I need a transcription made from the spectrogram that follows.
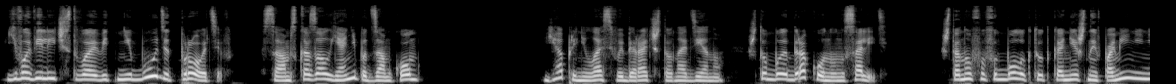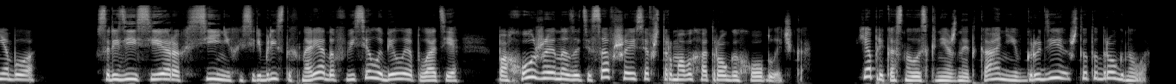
Его величество ведь не будет против. Сам сказал, я не под замком. Я принялась выбирать, что надену, чтобы дракону насолить. Штанов и футболок тут, конечно, и в помине не было. Среди серых, синих и серебристых нарядов висело белое платье — похожее на затесавшееся в штормовых отрогах облачко. Я прикоснулась к нежной ткани, и в груди что-то дрогнуло.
